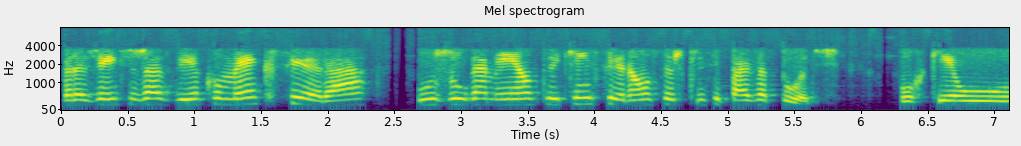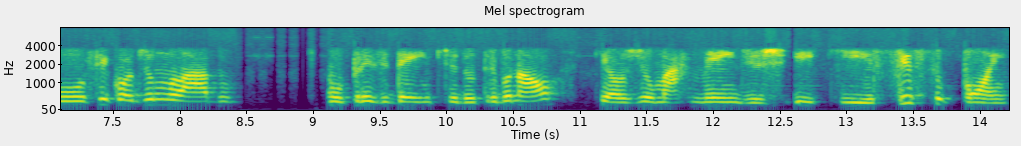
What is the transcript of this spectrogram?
para a gente já ver como é que será o julgamento e quem serão os seus principais atores. Porque o, ficou de um lado o presidente do tribunal, que é o Gilmar Mendes, e que se supõe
